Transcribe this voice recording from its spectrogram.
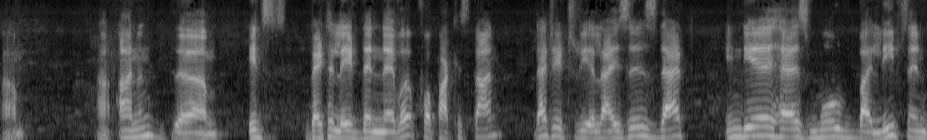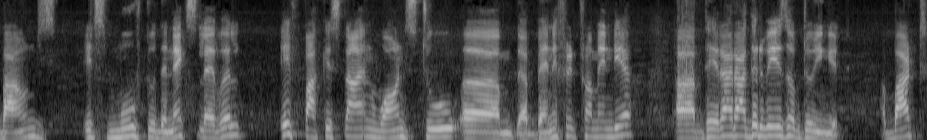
Um, uh, Anand, um, it's better late than never for Pakistan that it realizes that India has moved by leaps and bounds. It's moved to the next level. If Pakistan wants to um, benefit from India, uh, there are other ways of doing it. But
